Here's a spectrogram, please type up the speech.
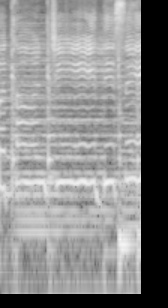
पतञ्जी दिसे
